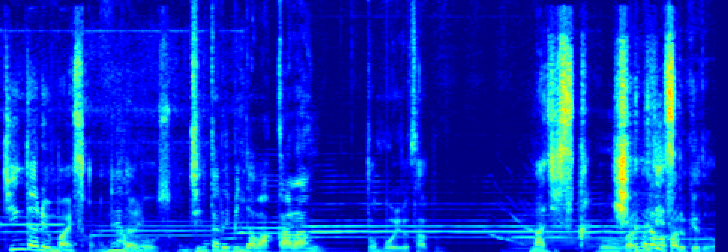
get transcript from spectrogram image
ジンダレうまいですからねあの大丈夫ジンタレみんなわからんと思うよ多分、マジっすかうん、我々はわかるけど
